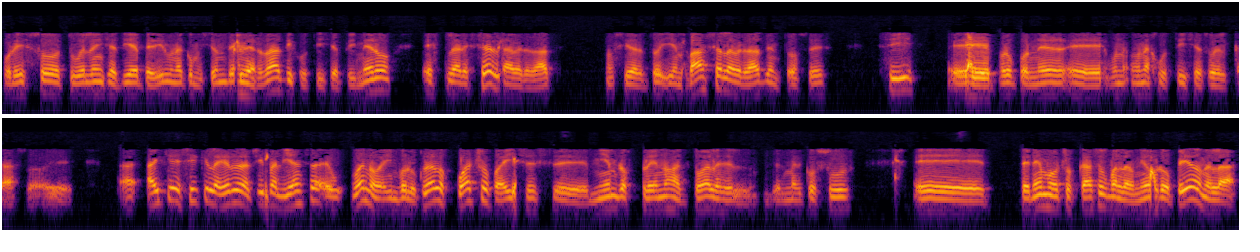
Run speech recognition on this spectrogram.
por eso tuve la iniciativa de pedir una comisión de verdad y justicia. Primero, esclarecer la verdad, ¿no es cierto? Y en base a la verdad, entonces, sí eh, proponer eh, una, justicia sobre el caso. Eh, hay que decir que la guerra de la Triple Alianza, eh, bueno, involucró a los cuatro países eh, miembros plenos actuales del, del Mercosur. tenemos otros casos como la Unión Europea, donde la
